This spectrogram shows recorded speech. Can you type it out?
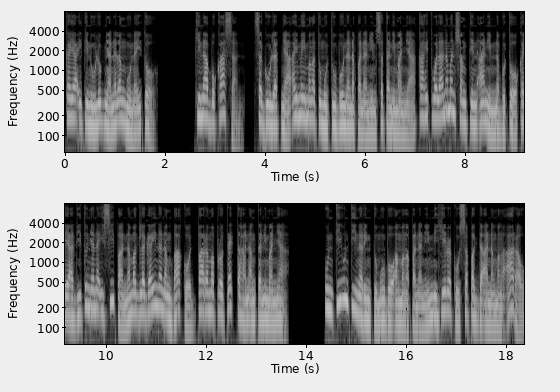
kaya itinulog niya na lang muna ito. Kinabukasan, Sa gulat niya ay may mga tumutubo na napananim sa taniman niya kahit wala naman siyang tinanim na buto kaya dito niya naisipan na maglagay na ng bakod para maprotektahan ang taniman niya. Unti-unti na ring tumubo ang mga pananim ni Hirako sa pagdaan ng mga araw,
